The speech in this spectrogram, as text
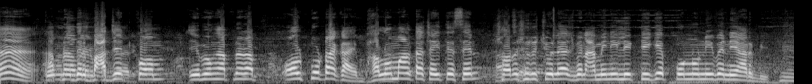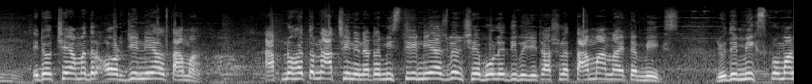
হ্যাঁ কম আপনাদের বাজেট। কম এবং আপনারা অল্প টাকায় ভালো মালটা চাইতেছেন আচ্ছা। সরাসরি চলে আসবেন আমিন ইলেকট্রিকে পণ্য নেবেন এআরবি এটা হচ্ছে আমাদের অরিজিনাল তামা। আপনি হয়তো না চিনেন একটা মিস্ত্রি নিয়ে আসবেন সে বলে দিবে যে এটা আসলে তামা না এটা মিক্স যদি মিক্স প্রমাণ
